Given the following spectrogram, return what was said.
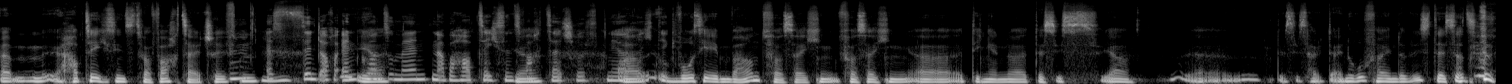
ähm, hauptsächlich sind es zwar Fachzeitschriften. Mhm. Es sind auch Endkonsumenten, ja. aber hauptsächlich sind es ja. Fachzeitschriften, ja, äh, richtig. Wo sie eben warnt vor solchen, vor solchen äh, Dingen. Nur das ist, ja, das ist halt ein Rufer in der Wüste, sozusagen,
